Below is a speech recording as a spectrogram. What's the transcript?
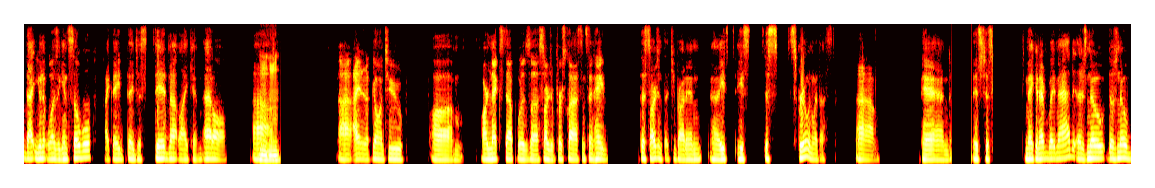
that unit was against Sobel like they they just did not like him at all um, mm-hmm. uh, I ended up going to um, our next step was uh, sergeant first class and saying hey the sergeant that you brought in, uh, he's he's just screwing with us, um, and it's just making everybody mad. There's no there's no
